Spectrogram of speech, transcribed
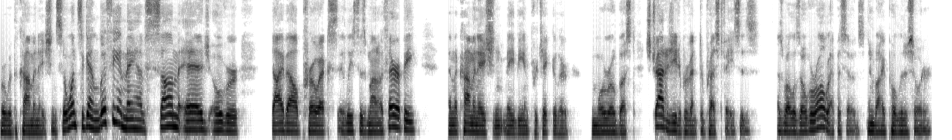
or with the combination. So once again, lithium may have some edge over divalproex, at least as monotherapy, and the combination may be in particular a more robust strategy to prevent depressed phases as well as overall episodes in bipolar disorder.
